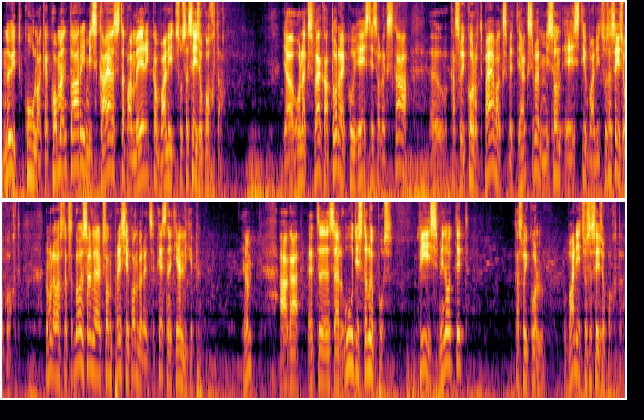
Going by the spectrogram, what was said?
nüüd kuulake kommentaari, mis kajastab Ameerika valitsuse seisukohta. ja oleks väga tore, kui Eestis oleks ka äh, kasvõi kord päevaks, me teaksime, mis on Eesti valitsuse seisukoht. no mulle vastaks, et no selleks on pressikonverentsid, kes neid jälgib. jah, aga et äh, seal uudiste lõpus viis minutit, kasvõi kolm, valitsuse seisukohta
